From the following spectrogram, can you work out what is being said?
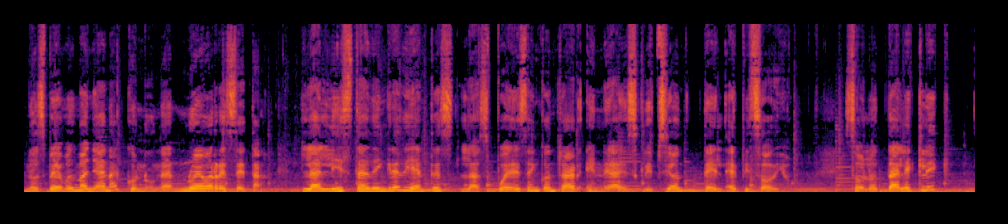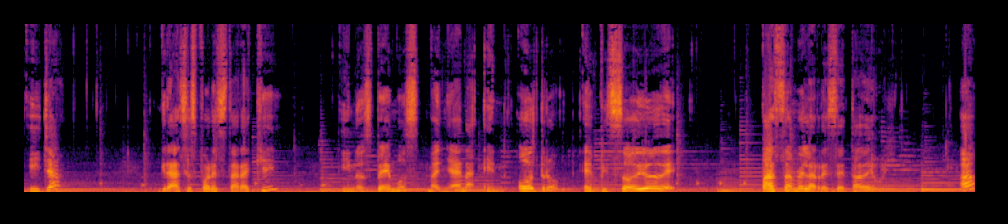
Nos vemos mañana con una nueva receta. La lista de ingredientes las puedes encontrar en la descripción del episodio. Solo dale clic y ya. Gracias por estar aquí y nos vemos mañana en otro episodio de Pásame la receta de hoy. Ah,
